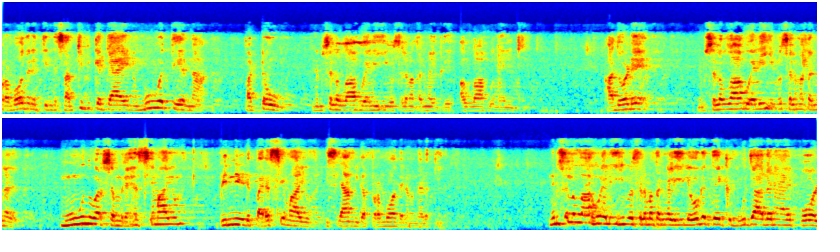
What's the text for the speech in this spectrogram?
പ്രബോധനത്തിന്റെ സർട്ടിഫിക്കറ്റ് ആയ നുമൂവത്ത് എന്ന പട്ടവും നബ്സല്ലാഹു അലഹി വസ്ലമ തങ്ങൾക്ക് അള്ളാഹു നൽകി. അതോടെ നബ്സല്ലാഹു അലഹി വസ്ലമ തങ്ങൾ മൂന്ന് വർഷം രഹസ്യമായും പിന്നീട് പരസ്യമായും ഇസ്ലാമിക പ്രബോധനം നടത്തി. നബ്സല്ലാഹു അലഹി വസ്ലമ തങ്ങൾ ഈ ലോകത്തേക്ക് പൂജാതനായപ്പോൾ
